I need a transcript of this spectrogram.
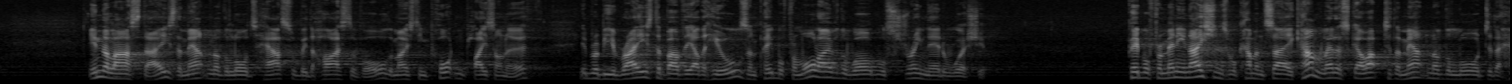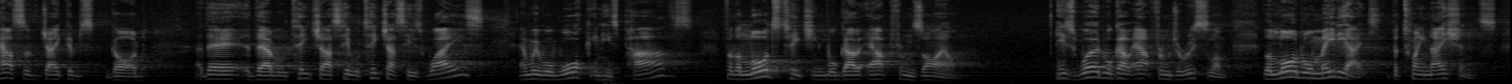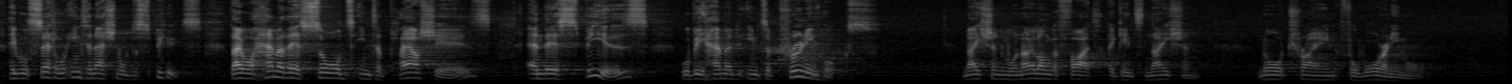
In the last days, the mountain of the Lord's house will be the highest of all, the most important place on earth. It will be raised above the other hills, and people from all over the world will stream there to worship. People from many nations will come and say, Come, let us go up to the mountain of the Lord, to the house of Jacob's God. There they will teach us, he will teach us his ways, and we will walk in his paths. For the Lord's teaching will go out from Zion. His word will go out from Jerusalem. The Lord will mediate between nations. He will settle international disputes. They will hammer their swords into plowshares, and their spears will be hammered into pruning hooks. Nation will no longer fight against nation, nor train for war anymore.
